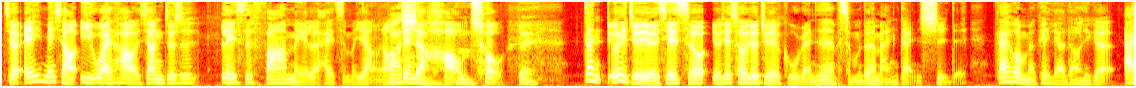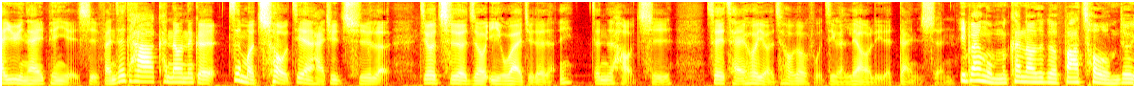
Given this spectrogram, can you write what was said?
就诶没想到意外，它好像就是类似发霉了还是怎么样，然后变得好臭。对，但我也觉得有些时候，有些时候就觉得古人真的什么都蛮敢试的。待会我们可以聊到那个爱玉那一篇也是，反正他看到那个这么臭，竟然还去吃了，结果吃了之后意外觉得，哎、真的好吃，所以才会有臭豆腐这个料理的诞生。一般我们看到这个发臭，我们就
